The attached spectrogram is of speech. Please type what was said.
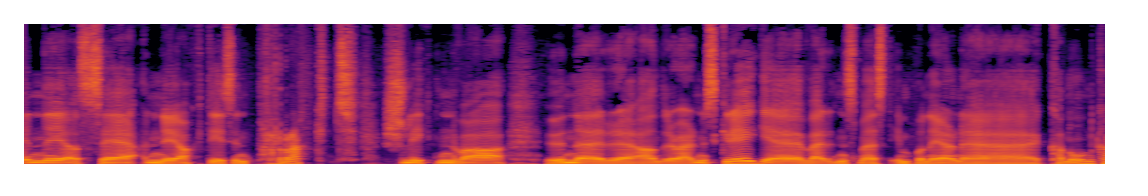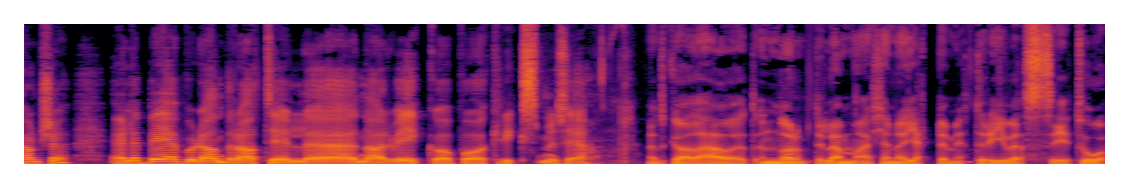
inn i og se nøyaktig sin prakt, slik den var under andre verdenskrig. Eh, verdens mest imponerende kanon, kanskje. Eller B, burde han dra til eh, Narvik og på Krigsmuseet. Vet du hva, det her var et enormt dilemma. Jeg kjenner hjertet mitt rives i to.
